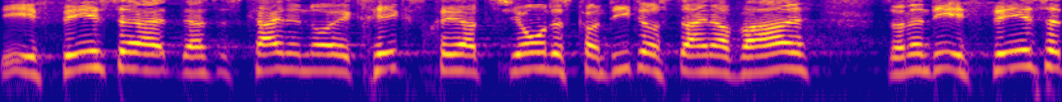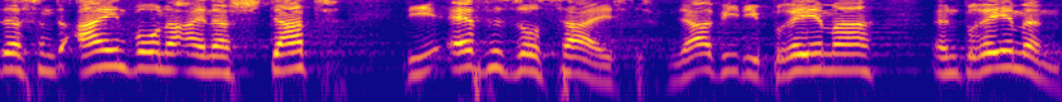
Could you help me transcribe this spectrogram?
die Epheser, das ist keine neue Kriegskreation des Konditors deiner Wahl, sondern die Epheser, das sind Einwohner einer Stadt, die Ephesus heißt. Ja, wie die Bremer in Bremen.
